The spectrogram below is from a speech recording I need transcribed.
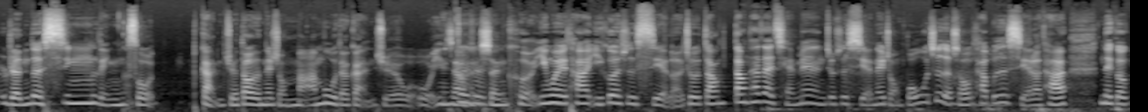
人的心灵所感觉到的那种麻木的感觉，我我印象很对对对深刻。因为他一个是写了，就当当他在前面就是写那种博物志的时候，他不是写了他那个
